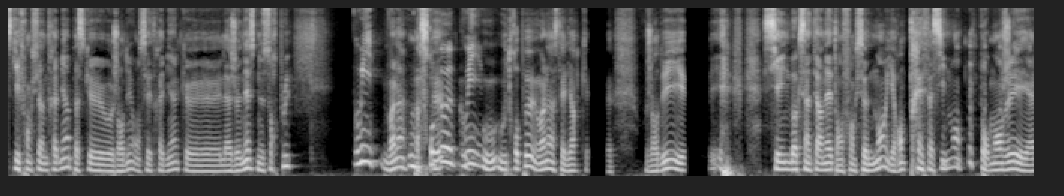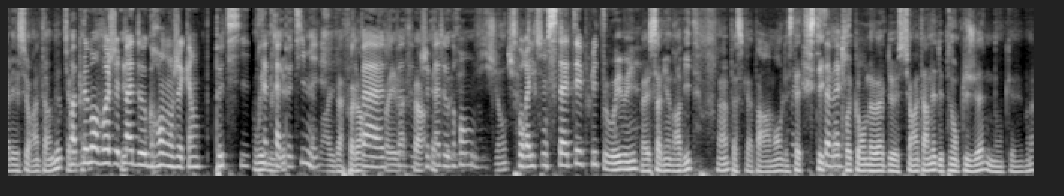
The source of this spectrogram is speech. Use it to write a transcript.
Ce qui fonctionne très bien parce qu'aujourd'hui on sait très bien que la jeunesse ne sort plus. Oui. Voilà. Ou trop peu. Oui. Ou, ou, trop peu. Voilà. C'est-à-dire que Aujourd'hui, s'il y a une box internet en fonctionnement, il rentre très facilement pour manger et aller sur internet. Probablement, moi j'ai pas de grand, j'ai qu'un petit, très très petit, mais il va falloir. J'ai pas, de grand. Je pourrais le constater plus tard. Oui, oui, bah, ça viendra vite, hein, parce qu'apparemment les statistiques montrent qu'on a de, sur internet de plus en plus jeunes, donc euh, voilà.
